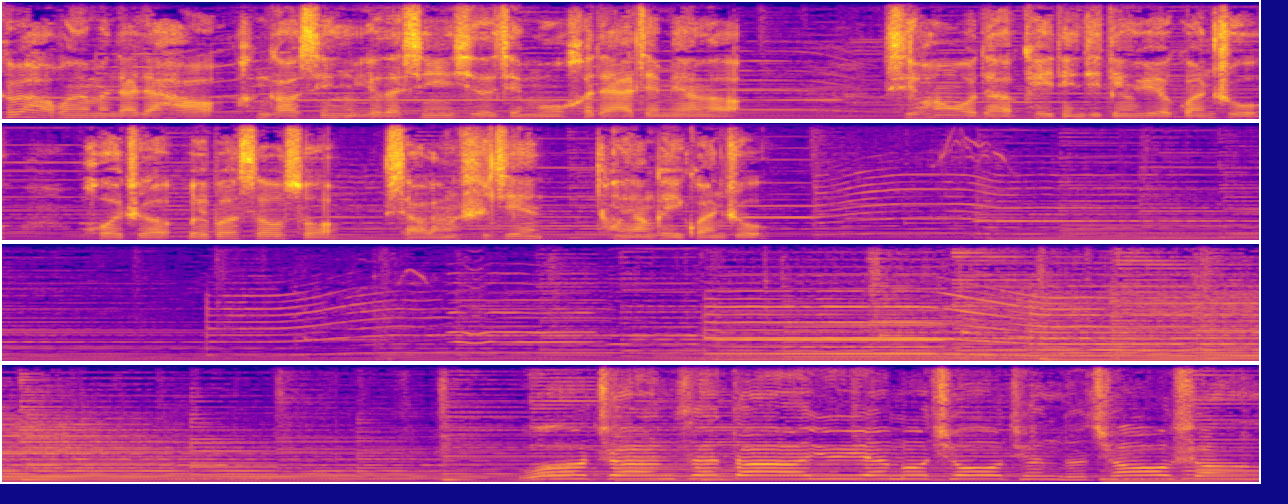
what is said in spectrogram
各位好朋友们，大家好！很高兴又在新一期的节目和大家见面了。喜欢我的可以点击订阅关注，或者微博搜索“小狼时间”，同样可以关注。我站在大雨淹没秋天的桥上，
